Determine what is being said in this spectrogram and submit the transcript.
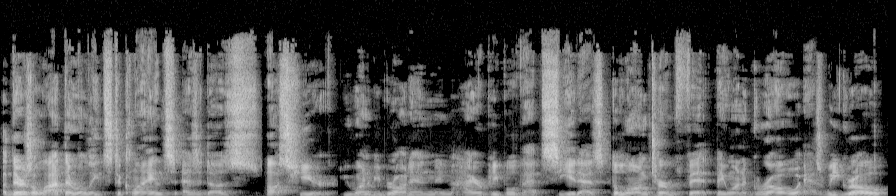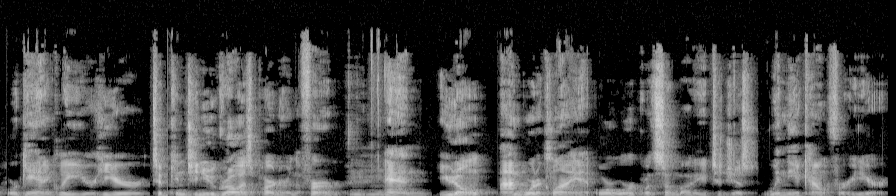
There's a lot that relates to clients as it does us here. You want to be brought in and hire people that see it as the long term fit. They want to grow as we grow. Organically, you're here to continue to grow as a partner in the firm. Mhm. And you don't onboard a client or work with somebody to just win the account for a year.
